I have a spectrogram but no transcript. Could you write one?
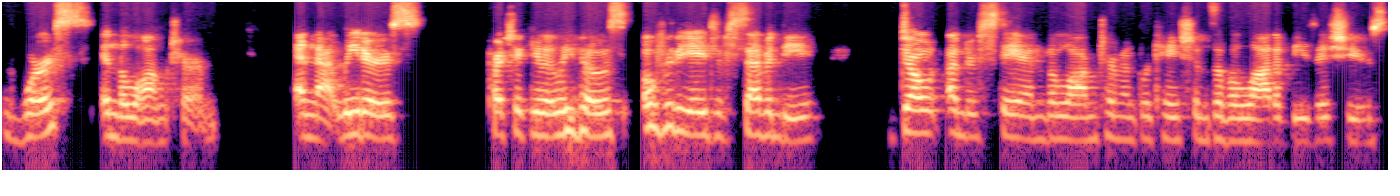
worse in the long term, and that leaders, particularly those over the age of 70, don't understand the long term implications of a lot of these issues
